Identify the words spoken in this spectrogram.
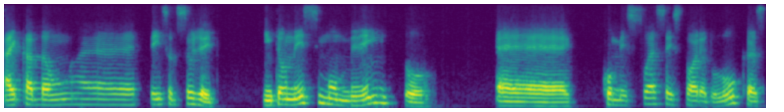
aí cada um é, pensa do seu jeito. Então, nesse momento, é, começou essa história do Lucas,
